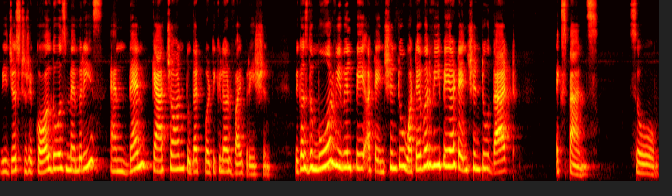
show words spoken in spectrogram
We just recall those memories and then catch on to that particular vibration. Because the more we will pay attention to, whatever we pay attention to, that expands. So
